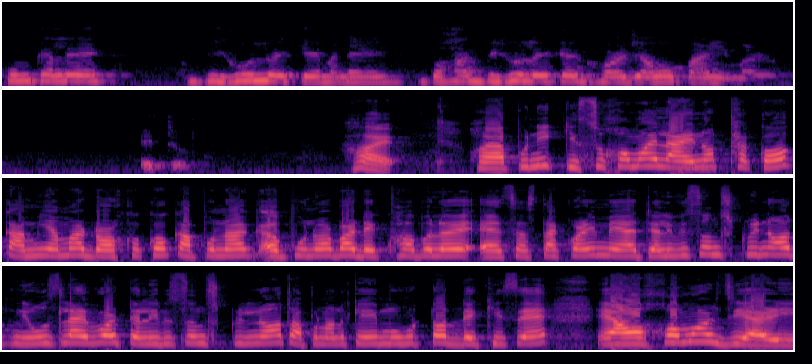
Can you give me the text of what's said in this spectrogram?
সোনকালে বিহুলৈকে মানে বহাগ বিহুলৈকে ঘৰ যাব পাৰিম আৰু। এইটো। হয়। হয় আপুনি কিছু সময় লাইনত থাকক। আমি আমাৰ দৰ্শকক আপোনাক পুনৰবাৰ দেখুৱাবলৈ চেষ্টা কৰিম। টেলিভিশ্যন স্ক্ৰীণত নিউজ লাইভৰ টেলিভিশ্যন স্ক্ৰীণত আপোনালোকে এই মুহূৰ্তত দেখিছে এয়া অসমৰ জীয়াৰী।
